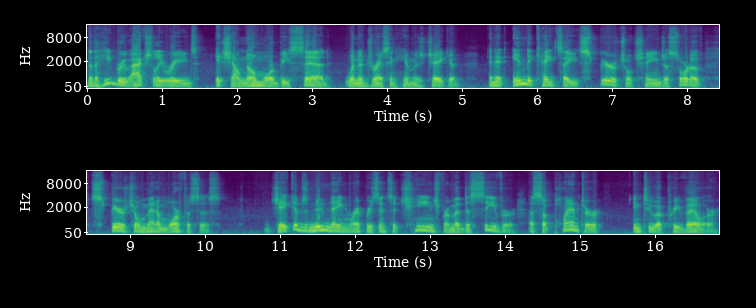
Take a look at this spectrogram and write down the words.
Now, the Hebrew actually reads, It shall no more be said when addressing him as Jacob. And it indicates a spiritual change, a sort of spiritual metamorphosis. Jacob's new name represents a change from a deceiver, a supplanter, into a prevailer.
